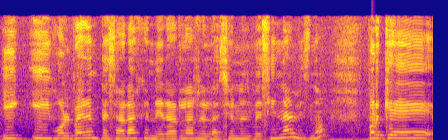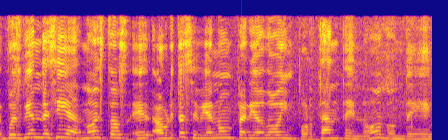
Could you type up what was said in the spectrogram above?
y, y volver a empezar a generar las relaciones vecinales, ¿no? Porque, pues bien decías, ¿no? Estos, eh, ahorita se viene un periodo importante, ¿no? Donde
